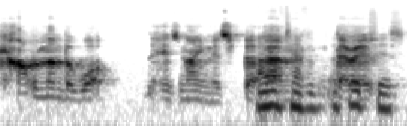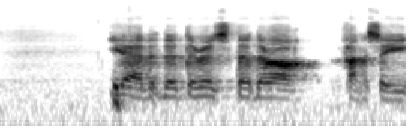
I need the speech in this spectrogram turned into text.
can't remember what his name is, but I'll have to um, have a, a there is. Yeah, there, there is. There, there are fantasy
